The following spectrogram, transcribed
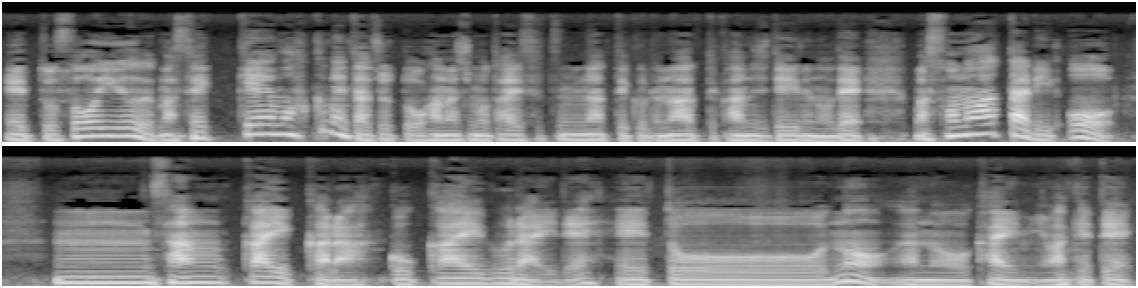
えっと、そういう、まあ、設計も含めたちょっとお話も大切になってくるなって感じているので、まあ、そのあたりを、うーん、3回から5回ぐらいで、えっ、と、の、あの、回に分けて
